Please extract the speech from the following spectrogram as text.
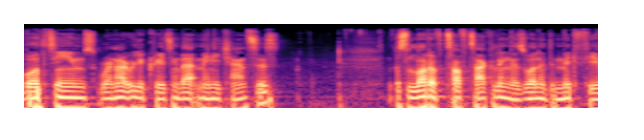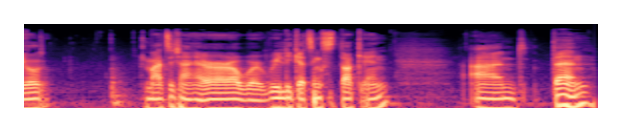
Both teams were not really creating that many chances. There's a lot of tough tackling as well in the midfield. Matic and Herrera were really getting stuck in. And then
